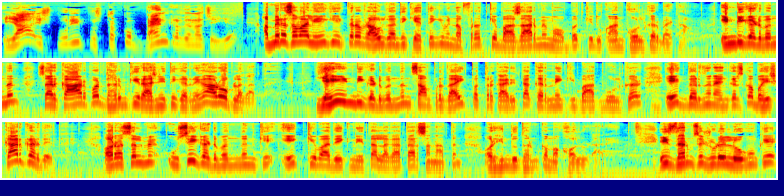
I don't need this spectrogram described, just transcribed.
या इस पूरी पुस्तक को बैन कर देना चाहिए। अब मेरा सवाल ये कि एक तरफ़ राहुल गांधी कहते हैं कि मैं नफरत के बाज़ार में मोहब्बत की दुकान खोलकर बैठा हूँ। इंडी गठबंधन सरकार पर धर्म की राजनीति करने का आरोप लगाता है। यही इंडी गठबंधन सांप्रदायिक पत्रकारिता करने की बात बोलकर एक दर्जन एंकर्स का बहिष्कार कर देता है। और असल में उसी गठबंधन के एक के बाद एक नेता लगातार सनातन और हिंदू धर्म का मखौल उड़ा रहे हैं। इस धर्म से जुड़े लोगों के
